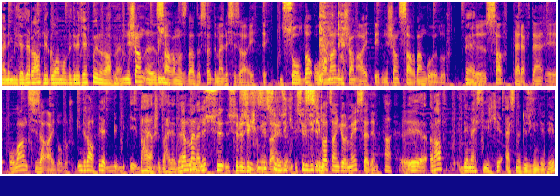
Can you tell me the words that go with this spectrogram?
mənim bildirəcək, Rauf Mirqulomov bildirəcək. Buyurun Rauf müəllim. Nişan e, sağınızdadırsa, deməli sizə aiddir. Solda olana nişan aid deyil. Nişan sağdan qoyulur. Bəli. e, sağ tərəfdən e, olan sizə aid olur. İndi Rauf bir də bir- daha yaxşı izah elədi. Yəni mən Deməli, sü sürücü kimi izah sürücü- sürücü kimi- Situasiyanı görmək istədim. Ha, e, Rauf demək istəyir ki, əslində düzgün dedi.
